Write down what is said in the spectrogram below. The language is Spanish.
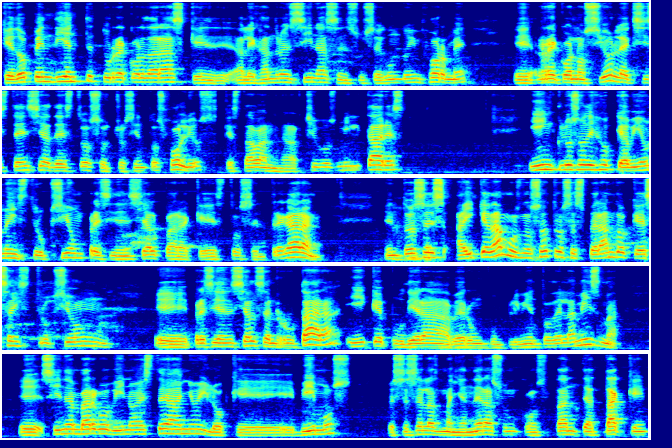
quedó pendiente, tú recordarás que Alejandro Encinas en su segundo informe eh, reconoció la existencia de estos 800 folios que estaban en archivos militares e incluso dijo que había una instrucción presidencial para que estos se entregaran. Entonces, ahí quedamos nosotros esperando que esa instrucción eh, presidencial se enrutara y que pudiera haber un cumplimiento de la misma. Eh, sin embargo, vino este año y lo que vimos, pues es en las mañaneras un constante ataque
